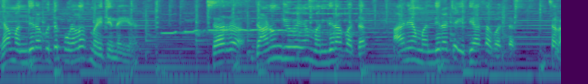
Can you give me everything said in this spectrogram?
ह्या मंदिराबद्दल कोणालाच माहिती नाही आहे तर जाणून घेऊया या मंदिराबद्दल आणि या मंदिराच्या इतिहासाबद्दल. चला.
